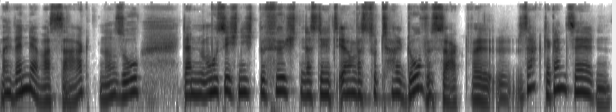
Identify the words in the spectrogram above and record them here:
weil wenn der was sagt, ne, so, dann muss ich nicht befürchten, dass der jetzt irgendwas total Doofes sagt, weil äh, sagt er ganz selten.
